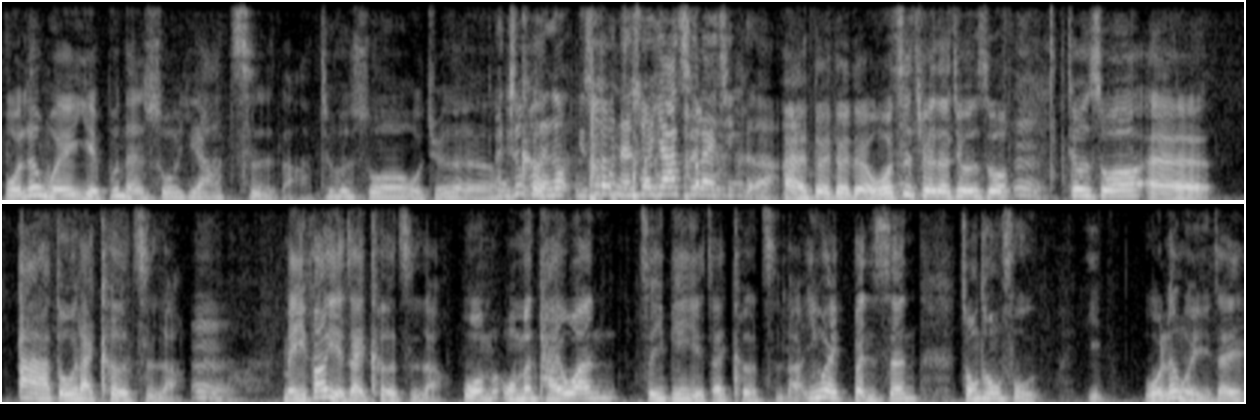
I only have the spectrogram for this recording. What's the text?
我认为也不能说压制啦，就是说，我觉得你说不能说，你说不能说压制赖清德啊？哎，对对对，我是觉得就是说，嗯，就是说，呃，大家都在克制啊，嗯，美方也在克制啊，我们我们台湾这一边也在克制啊，因为本身总统府一，我认为也在。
